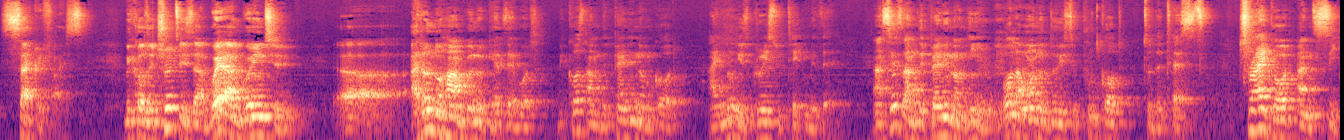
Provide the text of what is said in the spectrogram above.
sacrifice. Because the truth is that where I'm going to, uh, I don't know how I'm going to get there, but because I'm depending on God, I know His grace will take me there. And since I'm depending on Him, all I want to do is to put God to the test. Try God and see.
